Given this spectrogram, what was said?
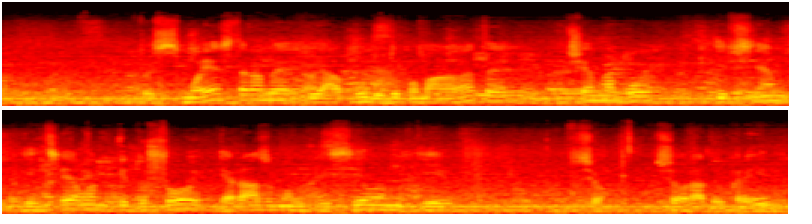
тобто, з моєї сторони, я буду допомагати, чим можу, і всім, і тілом, і душою, і разумом, і силами, і все, все ради України.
